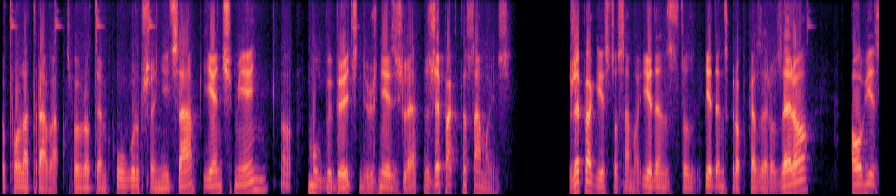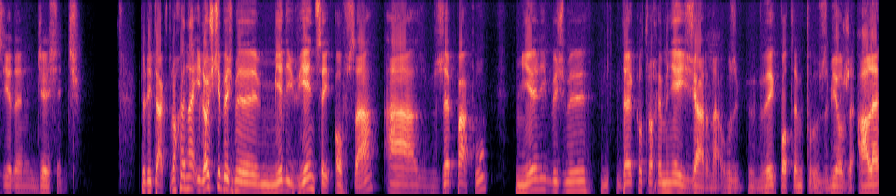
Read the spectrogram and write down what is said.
topola, trawa. Z powrotem ugór, pszenica, jęczmień, no, mógłby być, już nie jest źle. Rzepak to samo jest. Rzepak jest to samo, 1 z, to 1,00, owiec 1,10. Czyli tak, trochę na ilości byśmy mieli więcej owsa, a w rzepaku mielibyśmy daleko trochę mniej ziarna w, potem w zbiorze, ale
